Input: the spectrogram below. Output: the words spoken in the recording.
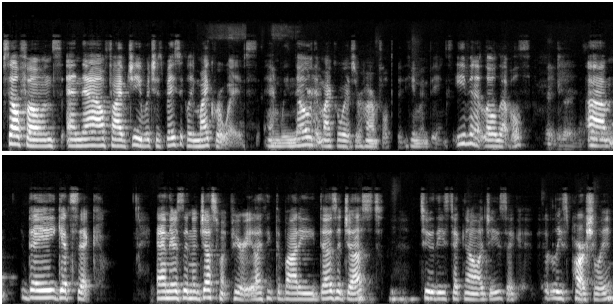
cell phones, and now 5G, which is basically microwaves. And we know that microwaves are harmful to human beings even at low levels, um, they get sick. And there's an adjustment period. I think the body does adjust to these technologies, at least partially,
